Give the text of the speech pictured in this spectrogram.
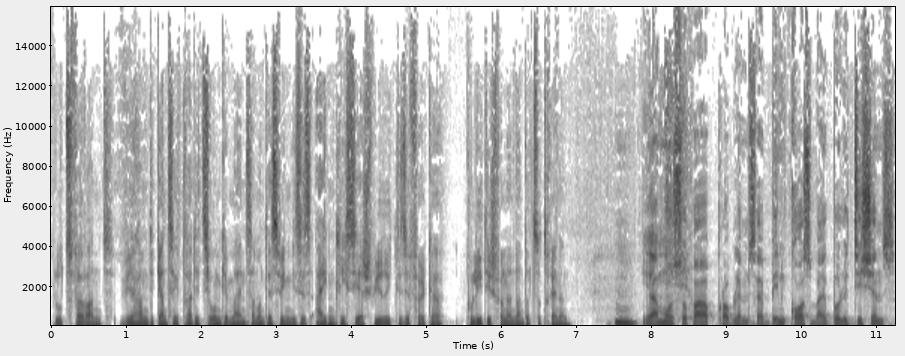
blutsverwandt. Wir haben die ganze Tradition gemeinsam und deswegen ist es eigentlich sehr schwierig, diese Völker politisch voneinander zu trennen. Yeah, most of our problems have been caused by politicians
